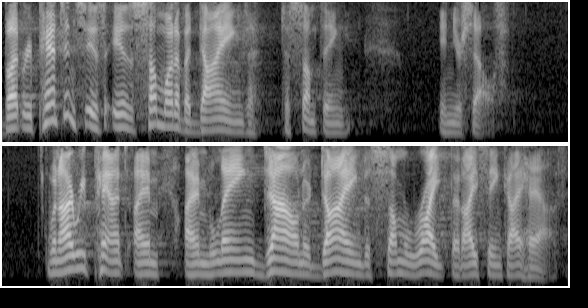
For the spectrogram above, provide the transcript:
But repentance is, is somewhat of a dying to, to something in yourself. When I repent, I am, I am laying down or dying to some right that I think I have.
